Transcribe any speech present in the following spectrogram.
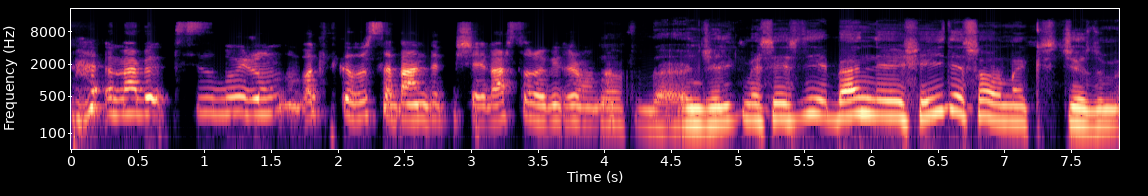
Ömer Bey siz buyurun. Vakit kalırsa ben de bir şeyler sorabilirim ama. Öncelik meselesi değil. Ben e, şeyi de sormak istiyordum.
